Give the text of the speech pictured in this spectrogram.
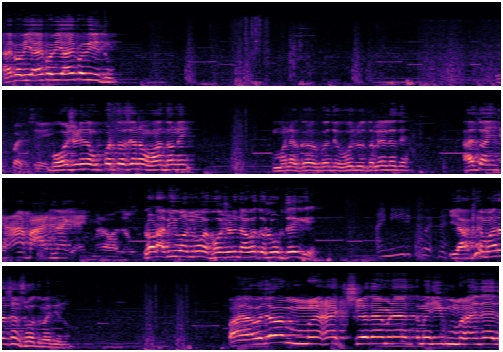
આઈ પવી આઈ પવી આઈ પવી તું. ઉપર છે. ભોસડીને ઉપર તો છે ને વાંધો નહીં. મને ઘર બધું ઓલું તો લઈ લેતે હાલ તો અહીં. જ્યાં બહાર ના ગયા મળવા જાવ લોડા બીવા ન હોય ભોસડીને હવે તો લૂટ થઈ ગઈ. એ આખે મારે છે ને શોધ મારીનો પણ હવે જો મહાચ્ય તમને તમારી મદદ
